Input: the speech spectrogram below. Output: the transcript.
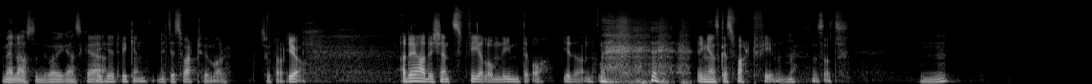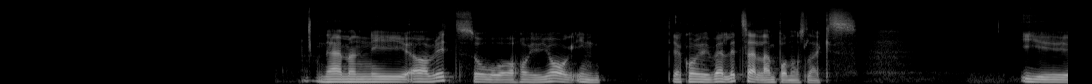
Men alltså det var ju ganska riktigt vilken. lite svart humor såklart. Ja. Ja, det hade känts fel om det inte var i den. Det är en ganska svart film. Så att, Mm. Nej, men i övrigt så har ju jag inte, jag kollar ju väldigt sällan på någon slags i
